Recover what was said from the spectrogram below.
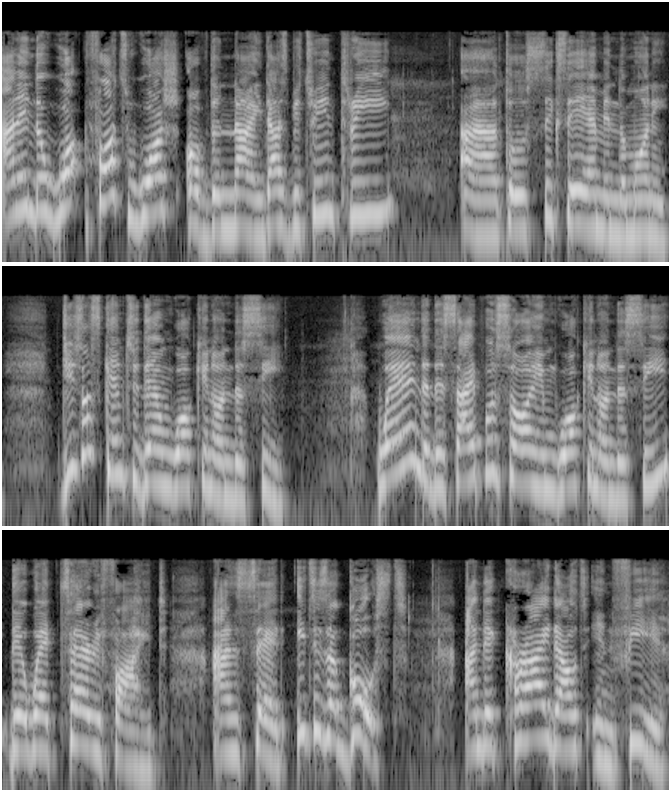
and in the fourth watch of the night, that's between 3 uh, to 6 a.m. in the morning, Jesus came to them walking on the sea. When the disciples saw him walking on the sea, they were terrified and said, It is a ghost. And they cried out in fear.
